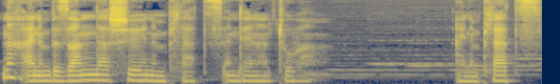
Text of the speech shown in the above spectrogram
nach einem besonders schönen Platz in der Natur. Einem Platz,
